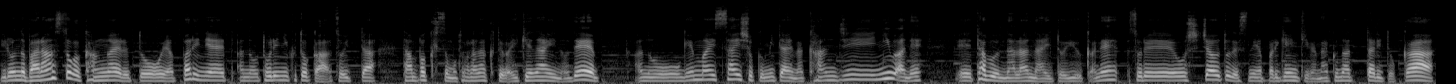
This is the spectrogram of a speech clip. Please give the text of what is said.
いろんなバランスとか考えるとやっぱりねあの鶏肉とかそういったタンパク質も取らなくてはいけないのであの玄米菜食みたいな感じにはね、えー、多分ならないというかねそれをしちゃうとですねやっぱり元気がなくなったりとか、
